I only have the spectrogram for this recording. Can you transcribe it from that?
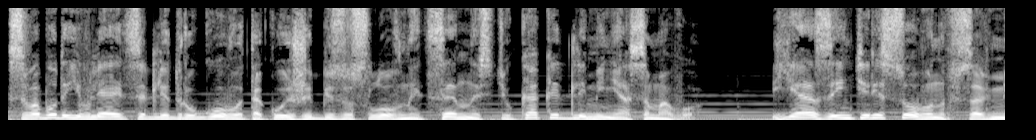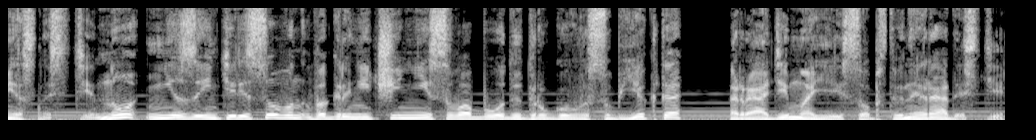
Свобода является для другого такой же безусловной ценностью, как и для меня самого. Я заинтересован в совместности, но не заинтересован в ограничении свободы другого субъекта ради моей собственной радости.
